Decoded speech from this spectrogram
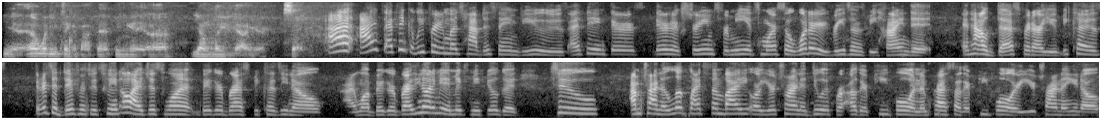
Yeah. What do you think about that being a uh, young lady out here? So I, I I think we pretty much have the same views. I think there's there's extremes for me. It's more so what are your reasons behind it and how desperate are you? Because there's a difference between oh I just want bigger breasts because you know I want bigger breasts. You know what I mean? It makes me feel good. To I'm trying to look like somebody or you're trying to do it for other people and impress other people or you're trying to, you know,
